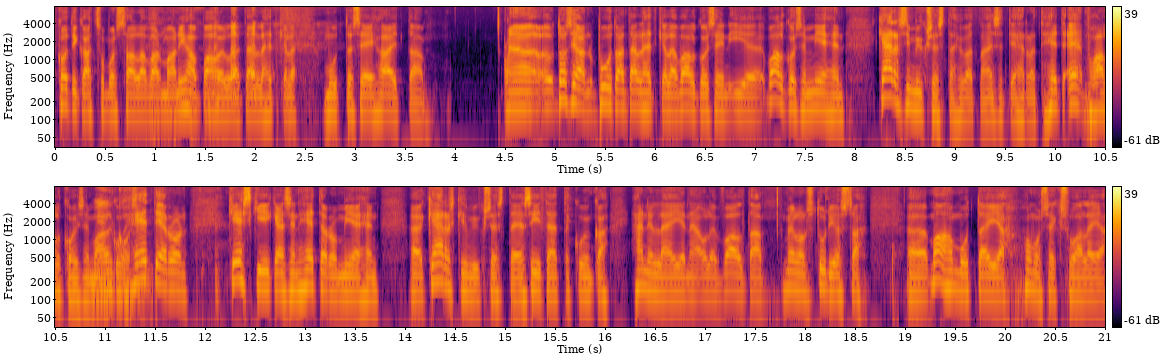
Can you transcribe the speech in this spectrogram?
kotikatsomossa ollaan varmaan ihan pahoillaan tällä hetkellä, mutta se ei haittaa. Tosiaan puhutaan tällä hetkellä valkoisen, valkoisen miehen kärsimyksestä, hyvät naiset ja herrat. Het, eh, valkoisen miehen, kun Valkoisen. heteron, keski-ikäisen heteromiehen ää, kärsimyksestä ja siitä, että kuinka hänellä ei enää ole valtaa. Meillä on studiossa ää, maahanmuuttajia, homoseksuaaleja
